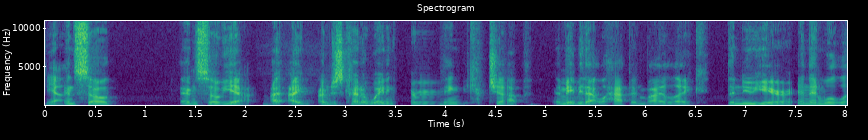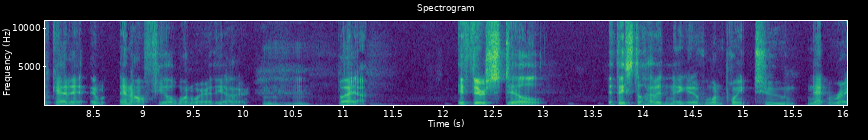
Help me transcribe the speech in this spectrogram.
Yeah. And so and so yeah, I, I I'm just kind of waiting for everything to catch up. And maybe that will happen by like the new year, and then we'll look at it and, and I'll feel one way or the other. Mhm. But Yeah. if they're still if they still have a negative 1.2 net ra-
